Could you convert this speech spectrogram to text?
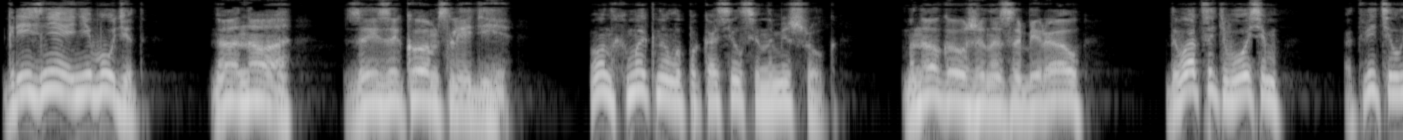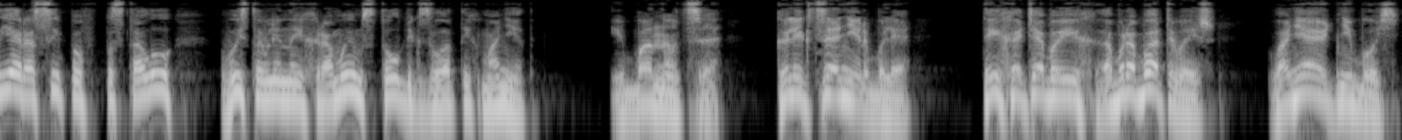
«Грязнее не будет!» «Но-но, за языком следи!» Он хмыкнул и покосился на мешок. «Много уже насобирал?» «Двадцать восемь», — ответил я, рассыпав по столу выставленный хромым столбик золотых монет. «Ебануться! Коллекционер, бля! Ты хотя бы их обрабатываешь? Воняют, небось?»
